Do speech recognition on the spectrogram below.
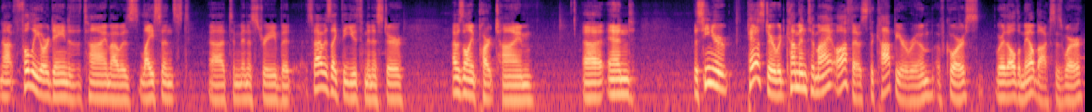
not fully ordained at the time. I was licensed uh, to ministry, but so I was like the youth minister. I was only part time, uh, and the senior pastor would come into my office, the copier room, of course, where all the mailboxes were,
